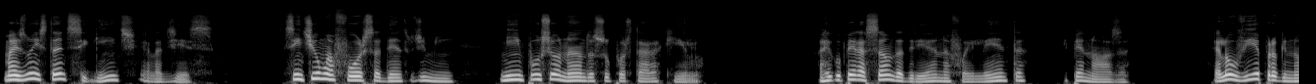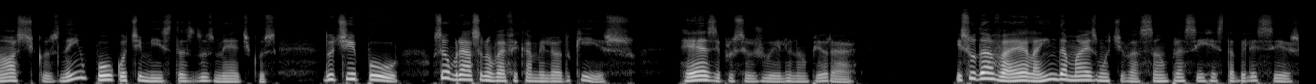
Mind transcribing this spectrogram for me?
Mas no instante seguinte, ela diz, senti uma força dentro de mim, me impulsionando a suportar aquilo. A recuperação da Adriana foi lenta e penosa. Ela ouvia prognósticos nem um pouco otimistas dos médicos, do tipo: o seu braço não vai ficar melhor do que isso. Reze para o seu joelho não piorar. Isso dava a ela ainda mais motivação para se restabelecer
